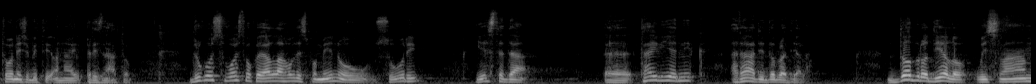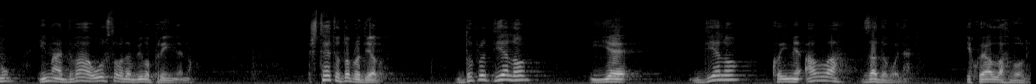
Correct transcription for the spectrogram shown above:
to neće biti onaj priznato. Drugo svojstvo koje Allah ovdje spomenuo u suri jeste da e, taj vjernik radi dobra djela. Dobro djelo u islamu ima dva uslova da bi bilo primljeno. Šta je to dobro djelo? Dobro djelo je djelo kojim je Allah zadovoljan i koje Allah voli.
